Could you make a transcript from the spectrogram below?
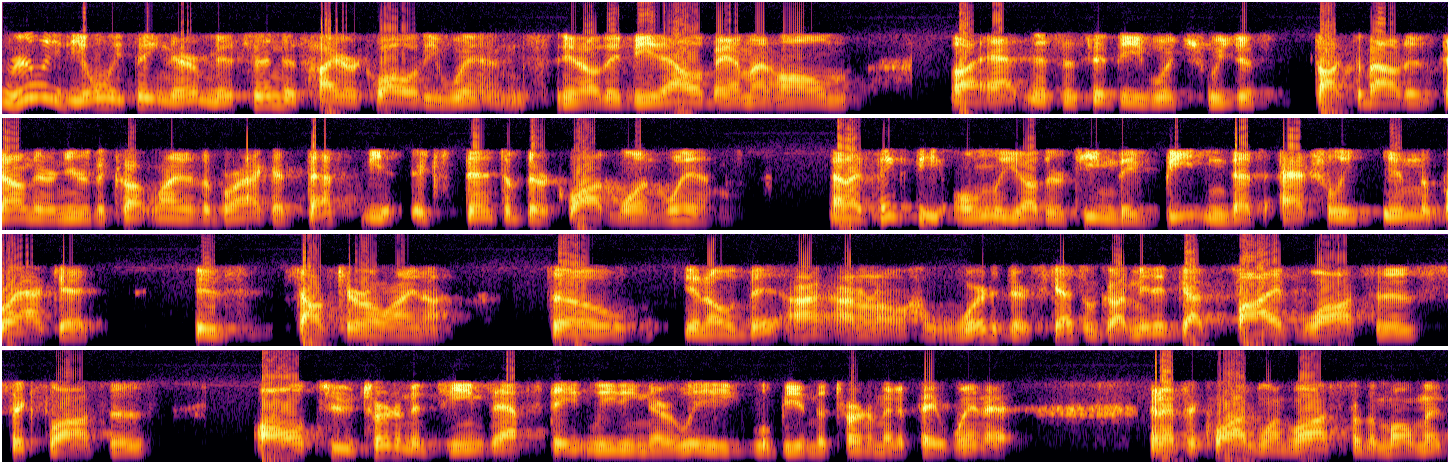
really, the only thing they're missing is higher quality wins. You know, they beat Alabama at home. uh, at Mississippi, which we just talked about, is down there near the cut line of the bracket. That's the extent of their quad one wins. And I think the only other team they've beaten that's actually in the bracket is South Carolina. So, you know, they, I, I don't know, where did their schedule go? I mean, they've got five losses, six losses, all two tournament teams. App State leading their league will be in the tournament if they win it. And that's a quad one loss for the moment.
